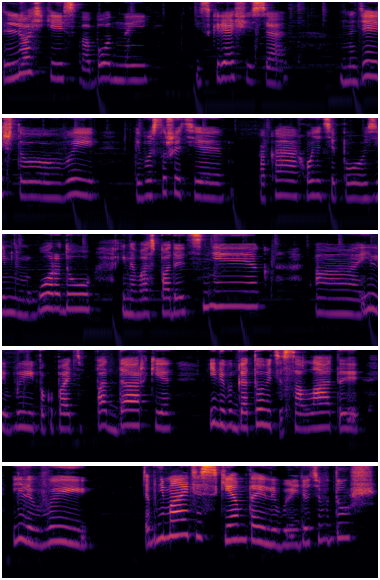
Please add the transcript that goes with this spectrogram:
легкий, свободный, искрящийся. Надеюсь, что вы его слушаете, пока ходите по зимнему городу, и на вас падает снег, а, или вы покупаете подарки, или вы готовите салаты, или вы обнимаетесь с кем-то, или вы идете в душ.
